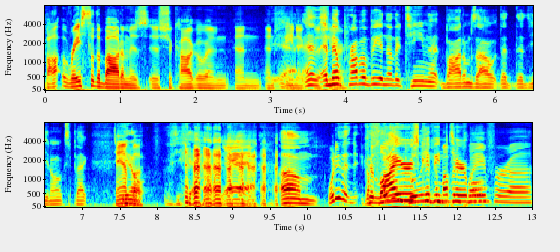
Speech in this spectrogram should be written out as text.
bo- race to the bottom is, is Chicago and and and Yeah, Phoenix. and, this and year. they'll probably be another team that bottoms out that, that you don't expect. You Tampa. know, yeah, yeah. Um, What do you think? The Could Flyers could be come terrible. for uh,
